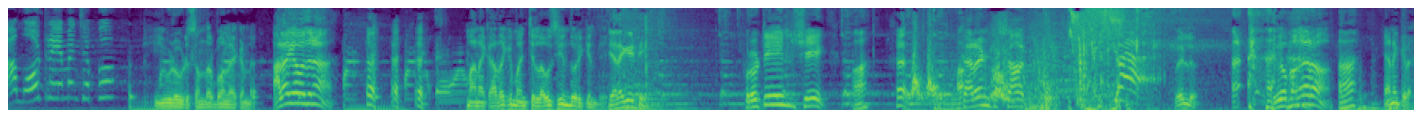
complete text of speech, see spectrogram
ఆ మోటర్ ఏమని చెప్పు? ఈవిడ ఒకటి సందర్భం లేకుండా. అలాగే వదినా. మన కథకి మంచి లవ్ సీన్ దొరికింది. ఎలాగేటి? Protein shake. ఆ? Current shock. వెళ్ళు. ఇగో బంగారం? వెనక్రా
